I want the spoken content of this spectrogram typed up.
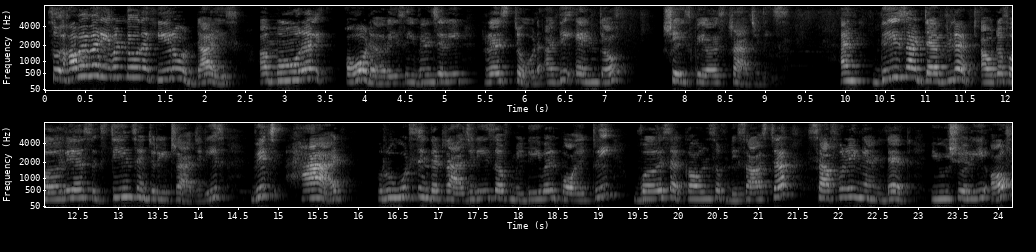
So, however, even though the hero dies, a moral order is eventually restored at the end of Shakespeare's tragedies. And these are developed out of earlier 16th century tragedies which had roots in the tragedies of medieval poetry, verse accounts of disaster, suffering and death, usually of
